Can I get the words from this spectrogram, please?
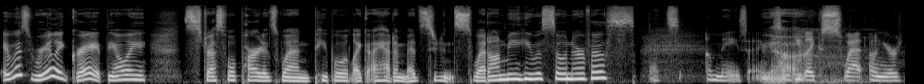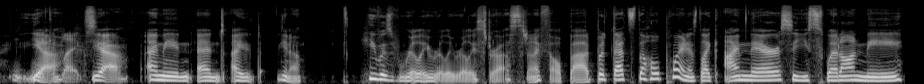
It was really great. The only stressful part is when people, like, I had a med student sweat on me. He was so nervous. That's amazing. Yeah. So he like sweat on your naked Yeah. legs. Yeah. I mean, and I, you know, he was really, really, really stressed and I felt bad. But that's the whole point is like, I'm there. So you sweat on me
